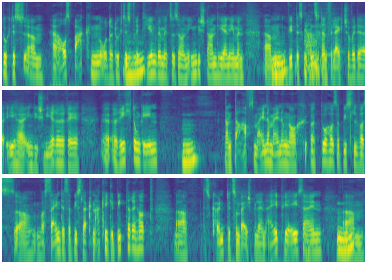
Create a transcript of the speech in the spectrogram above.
durch das ähm, Herausbacken oder durch das mhm. Frittieren, wenn wir jetzt so einen Imbissstand hernehmen, ähm, mhm. wird das Ganze dann vielleicht schon wieder eher in die schwerere äh, Richtung gehen. Mhm dann darf es meiner Meinung nach äh, durchaus ein bisschen was, äh, was sein, das ein bisschen eine knackige Bittere hat. Äh, das könnte zum Beispiel ein IPA sein, mhm. ähm,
